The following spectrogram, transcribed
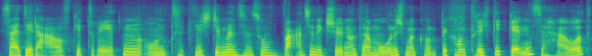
seid ihr da aufgetreten und die Stimmen sind so wahnsinnig schön und harmonisch. Man kommt, bekommt richtig Gänsehaut.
